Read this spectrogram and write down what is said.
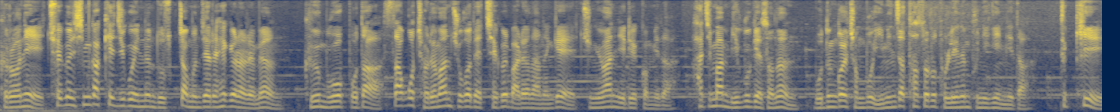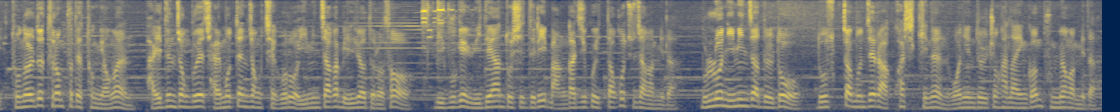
그러니 최근 심각해지고 있는 노숙자 문제를 해결하려면 그 무엇보다 싸고 저렴한 주거 대책을 마련하는 게 중요한 일일 겁니다. 하지만 미국에서는 모든 걸 전부 이민자 탓으로 돌리는 분위기입니다. 특히 도널드 트럼프 대통령은 바이든 정부의 잘못된 정책으로 이민자가 밀려들어서 미국의 위대한 도시들이 망가지고 있다고 주장합니다. 물론 이민자들도 노숙자 문제를 악화시키는 원인들 중 하나인 건 분명합니다.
